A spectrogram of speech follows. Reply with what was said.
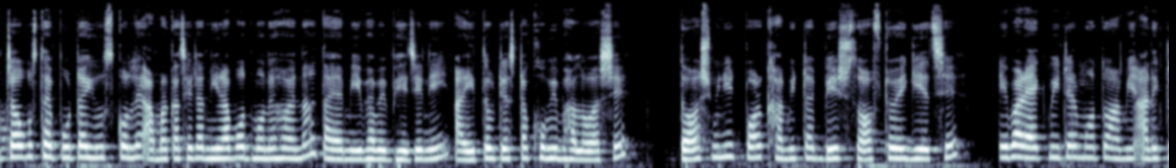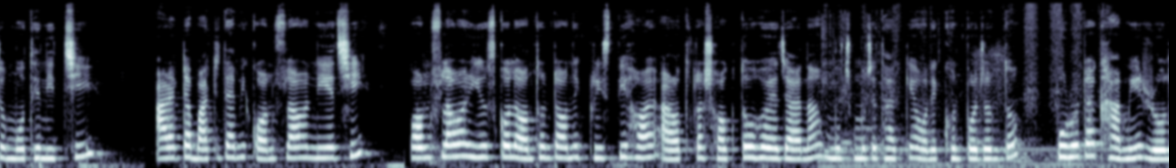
কাঁচা অবস্থায় পুরটা ইউজ করলে আমার কাছে এটা নিরাপদ মনে হয় না, তাই আমি এইভাবে ভেজে নিই আর এতেও টেস্টটা খুবই ভালো আসে। দশ মিনিট পর খামিরটা বেশ সফট হয়ে গিয়েছে। এবার এক মিনিটের মতো আমি আরেকটু মথে নিচ্ছি। আর একটা বাটিতে আমি কর্নফ্লাওয়ার নিয়েছি। কর্নফ্লাওয়ার ইউজ করলে অন্থনটা অনেক ক্রিস্পি হয় আর অতটা শক্তও হয়ে যায় না, মুচমুচে থাকে অনেকক্ষণ পর্যন্ত। পুরোটা খামির রোল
